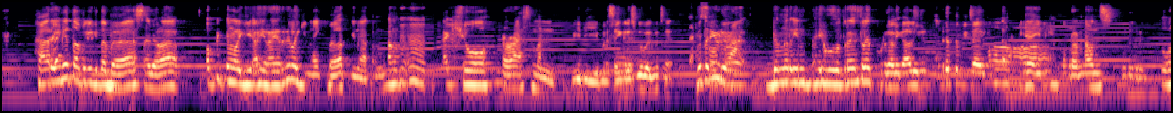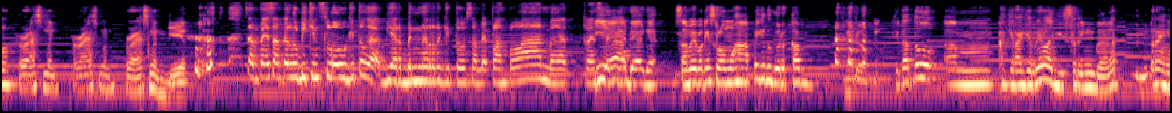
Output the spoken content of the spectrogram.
hari ini topik yang kita bahas adalah topik yang lagi akhir-akhir ini lagi naik banget gini tentang Mm-mm. sexual harassment Widih, bahasa Inggris gue bagus ya? Gue tadi Sexual udah dengerin by Google Translate berkali-kali. Kan ada tuh bisa Oh. ya ini pronounce gue dengerin. Sexual harassment harassment harassment gitu. Sampai sampai lu bikin slow gitu nggak? Biar bener gitu, sampai pelan-pelan banget translate. Iya ada ada. Sampai pakai slow mo HP gitu gue rekam. Nggak dong. Kita tuh em, akhir-akhir ini lagi sering banget denger yang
